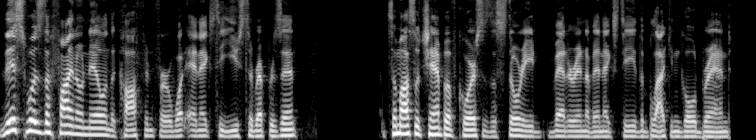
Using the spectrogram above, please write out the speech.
this was the final nail in the coffin for what NXT used to represent. Tommaso Ciampa, of course, is a storied veteran of NXT, the black and gold brand.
